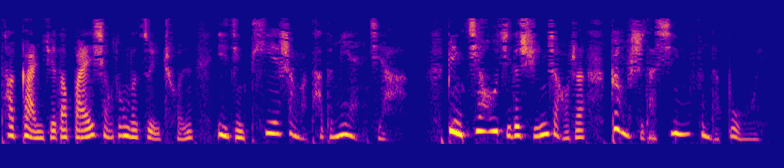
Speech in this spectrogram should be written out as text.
他感觉到白小洞的嘴唇已经贴上了他的面颊，并焦急的寻找着更使他兴奋的部位，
